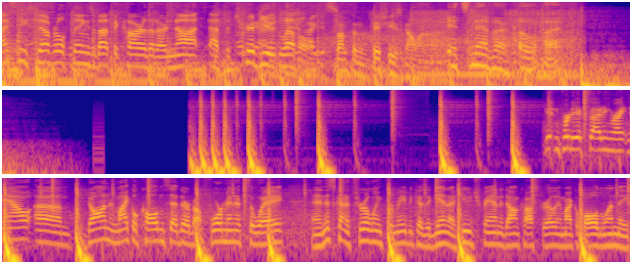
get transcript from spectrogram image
I see several things about the car that are not at the tribute level. Something fishy's going on. It's never over. Getting pretty exciting right now. Um, Don and Michael Calden said they're about four minutes away. And this is kind of thrilling for me because, again, a huge fan of Don Coscarelli and Michael Baldwin. They,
